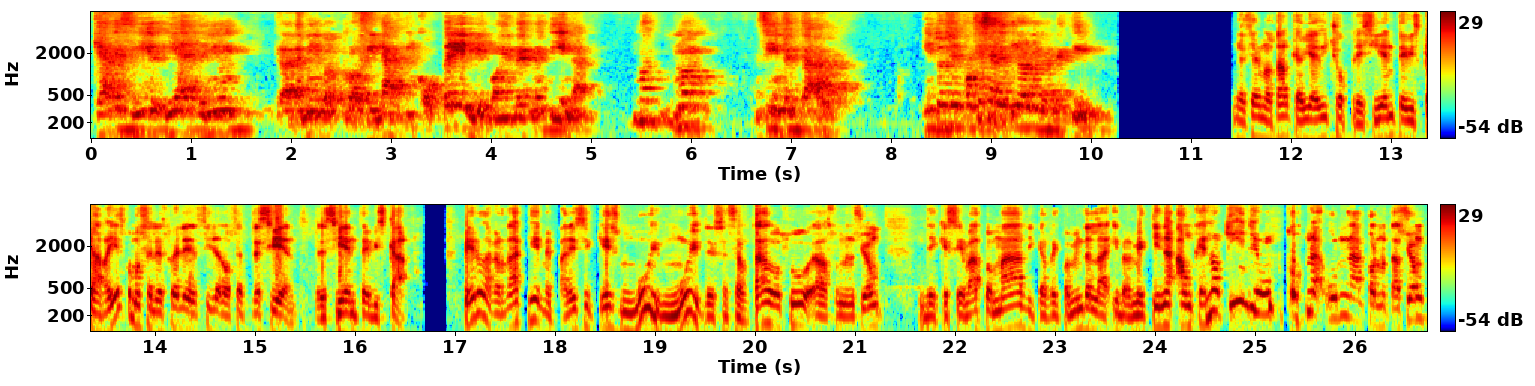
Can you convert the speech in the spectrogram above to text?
que ha recibido y ha tenido un tratamiento profiláctico previo con ivermectina, no, no se ha infectado. Entonces, ¿por qué se retiró la ivermectina? Me hacían notar que había dicho presidente Vizcarra, y es como se le suele decir a los presidentes, presidente Vizcarra. Pero la verdad que me parece que es muy, muy desacertado su, su mención de que se va a tomar y que recomienda la ivermectina, aunque no tiene una, una, connotación,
